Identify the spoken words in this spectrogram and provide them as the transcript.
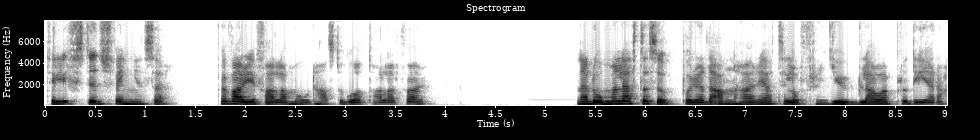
till livstids fängelse för varje fall av mord han stod åtalad för. När domen lästes upp började anhöriga till offren jubla och applådera.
